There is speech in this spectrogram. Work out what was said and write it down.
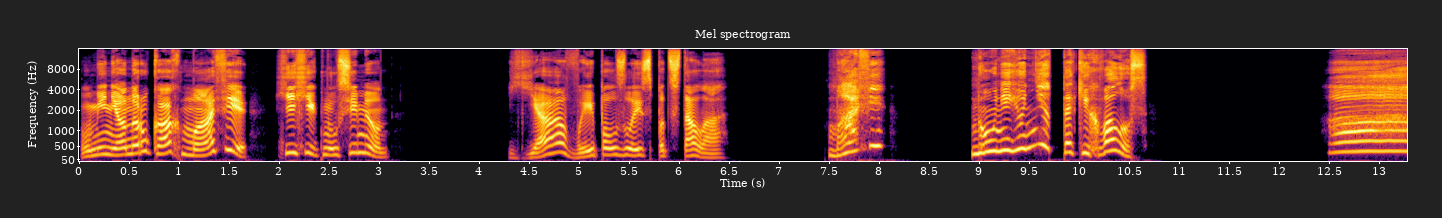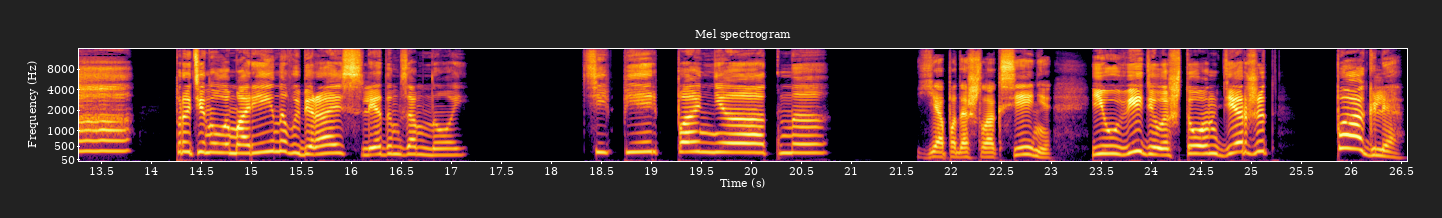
«У меня на руках мафи!» — хихикнул Семен. Я выползла из-под стола. Мафи? Но у нее нет таких волос. а, -а, -а протянула Марина, выбираясь следом за мной. «Теперь понятно». Я подошла к Сене и увидела, что он держит пагля,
